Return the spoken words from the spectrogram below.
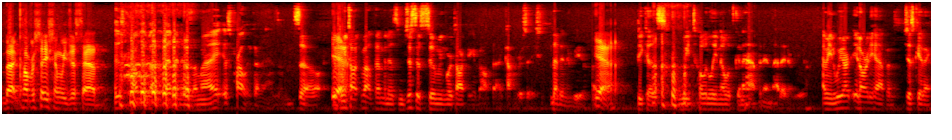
that conversation we just had. It's probably about feminism, right? It's probably feminism. So if Yeah. we talk about feminism, just assuming we're talking about that conversation, that interview, Yeah. Because we totally know what's going to happen in that interview. I mean, we are. It already happened. Just kidding.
